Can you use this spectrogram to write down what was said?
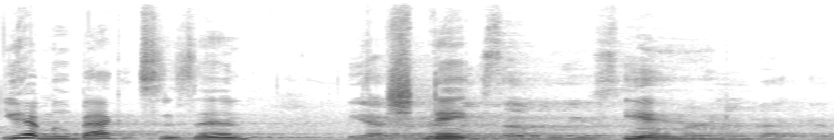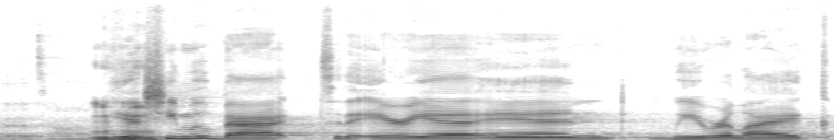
you had moved back since then. Yeah, They- seven weeks. Yeah. back at that time. Mm-hmm. Yeah, she moved back to the area, and we were like,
